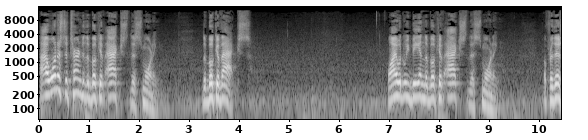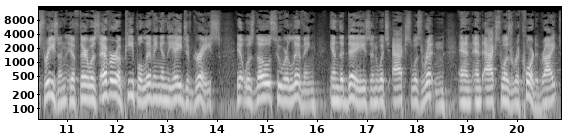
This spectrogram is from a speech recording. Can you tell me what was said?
I want us to turn to the book of Acts this morning. The book of Acts. Why would we be in the book of Acts this morning? Well, for this reason, if there was ever a people living in the age of grace, it was those who were living in the days in which Acts was written and, and Acts was recorded, right?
